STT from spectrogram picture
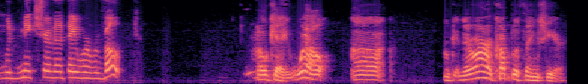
would make sure that they were revoked. Okay, well, uh, okay, there are a couple of things here.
